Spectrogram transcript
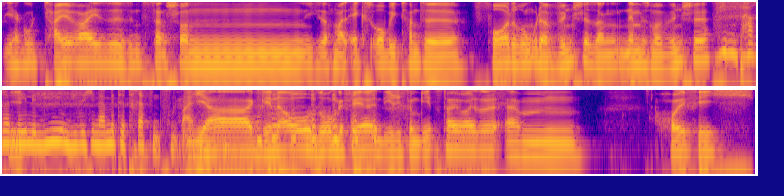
Ja gut, teilweise sind es dann schon, ich sag mal, exorbitante Forderungen oder Wünsche, sagen, nennen wir es mal Wünsche. Sieben parallele Linien, die sich in der Mitte treffen zum Beispiel. Ja, genau, so ungefähr in die Richtung geht's teilweise. Ähm, häufig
